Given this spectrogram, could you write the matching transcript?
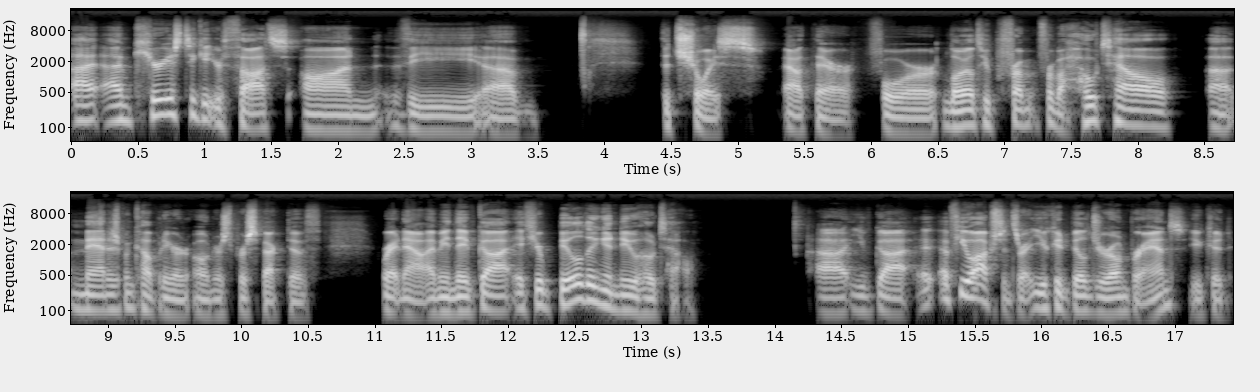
I, I'm curious to get your thoughts on the um, the choice out there for loyalty from from a hotel uh, management company or an owner's perspective right now. I mean, they've got if you're building a new hotel, uh, you've got a, few options, right? You could build your own brand. You could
